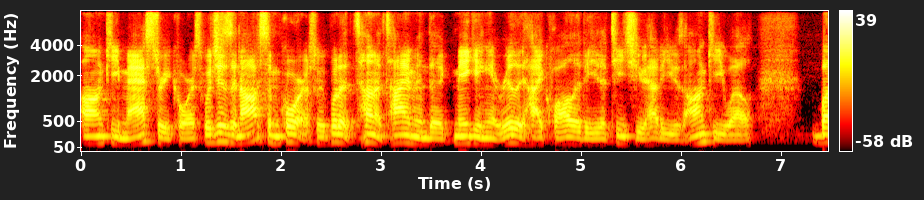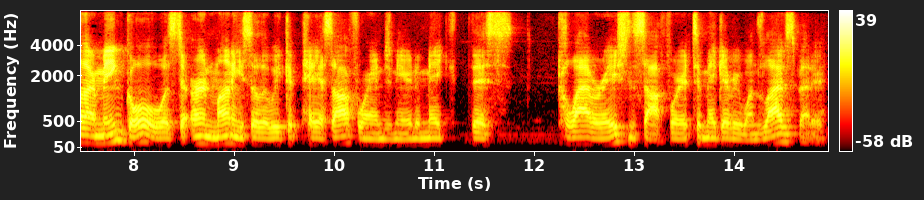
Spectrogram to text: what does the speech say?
Anki mastery course, which is an awesome course. We put a ton of time into making it really high quality to teach you how to use Anki well. But our main goal was to earn money so that we could pay a software engineer to make this collaboration software to make everyone's lives better.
